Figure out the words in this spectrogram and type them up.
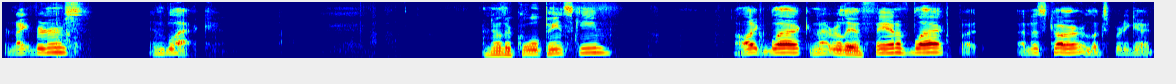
for night burners in black. Another cool paint scheme. I like black. I'm not really a fan of black, but on this car, looks pretty good.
